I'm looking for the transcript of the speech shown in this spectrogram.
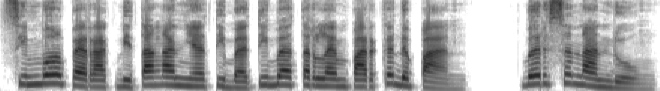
Simbol perak di tangannya tiba-tiba terlempar ke depan. Bersenandung,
